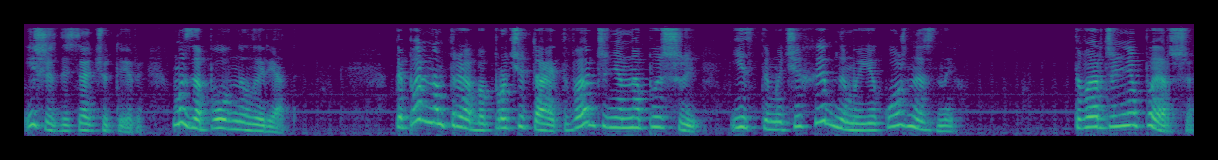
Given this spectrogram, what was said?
і 64. Ми заповнили ряд. Тепер нам треба прочитай твердження, напиши, істими чи хибними є кожне з них. Твердження перше.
